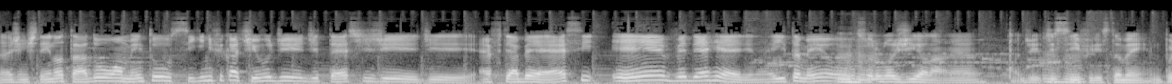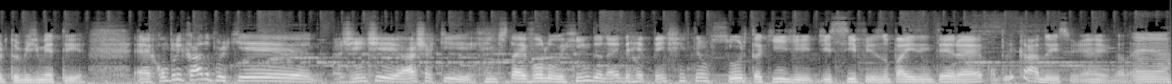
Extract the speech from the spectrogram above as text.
a gente tem notado um aumento significativo de, de testes de, de FTABS e VDRL, né? E também uhum. o sorologia lá, né? de, de uhum. sífilis também, por turbidimetria. É complicado porque a gente acha que a gente está evoluindo, né? E de repente a gente tem um surto aqui de, de sífilis no país inteiro. É complicado isso, né, galera? É.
